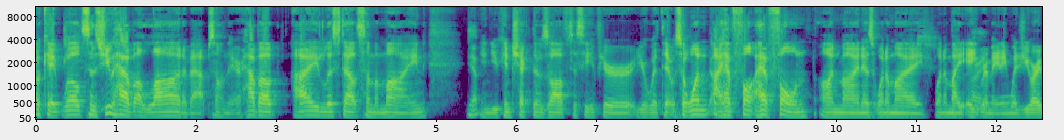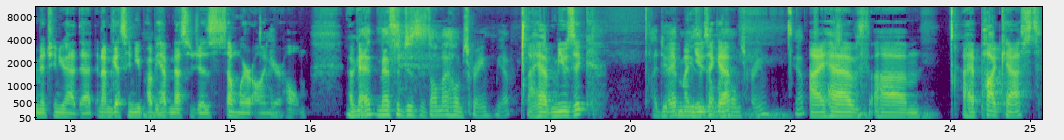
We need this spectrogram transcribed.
Okay. Well, since you have a lot of apps on there, how about I list out some of mine, Yep. and you can check those off to see if you're you're with it. So one, I have phone. I have phone on mine as one of my one of my eight right. remaining. Which you already mentioned you had that, and I'm guessing you probably have messages somewhere on your home. Okay. Me- messages is on my home screen. Yep. I have music. I do Right, have my music, music on my app. home screen. Yep. I have um, I have podcast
